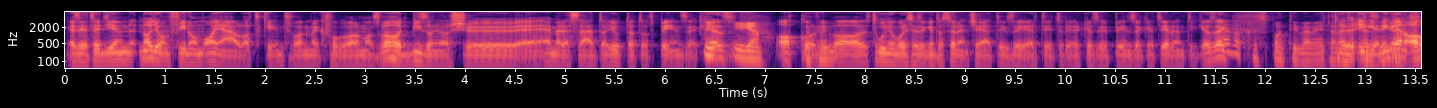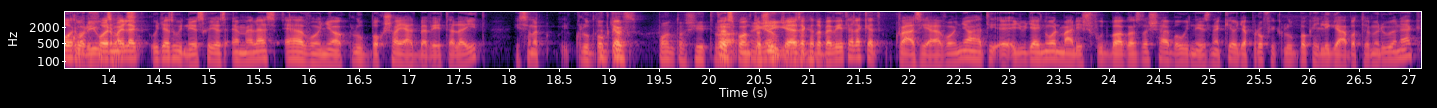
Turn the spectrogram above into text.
ezért egy ilyen nagyon finom ajánlatként van megfogalmazva, hogy bizonyos ö, MLS által juttatott pénzekhez, I- igen. akkor a túlnyomó ezeket a szerencsejáték ZRT-től érkező pénzeket jelentik ezek. Hát a központi bevétel. Ö, Ez igen, igaz. igen, akkor Forma, juthatsz. formailag ugye ez úgy néz ki, hogy az MLS elvonja a klubok saját bevételeit, hiszen a klubok Hát központosítva. központosítja igen. ezeket a bevételeket, kvázi elvonja. Hát egy, ugye egy normális futballgazdaságban úgy néznek ki, hogy a profi klubok egy ligába tömörülnek,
